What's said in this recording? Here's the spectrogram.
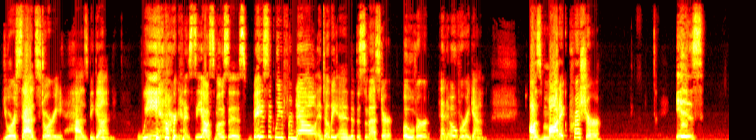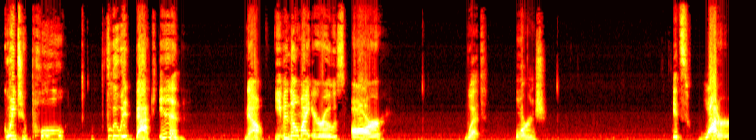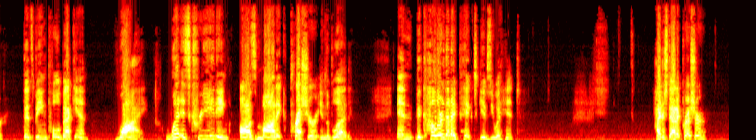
your sad story has begun. We are going to see osmosis basically from now until the end of the semester over and over again. Osmotic pressure is going to pull fluid back in. Now, even though my arrows are what? Orange. It's water that's being pulled back in. Why? What is creating osmotic pressure in the blood? And the color that I picked gives you a hint. Hydrostatic pressure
